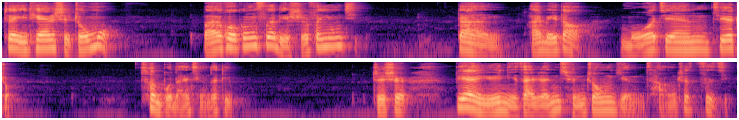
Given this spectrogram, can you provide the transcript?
这一天是周末，百货公司里十分拥挤，但。还没到摩肩接踵、寸步难行的地步，只是便于你在人群中隐藏着自己。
